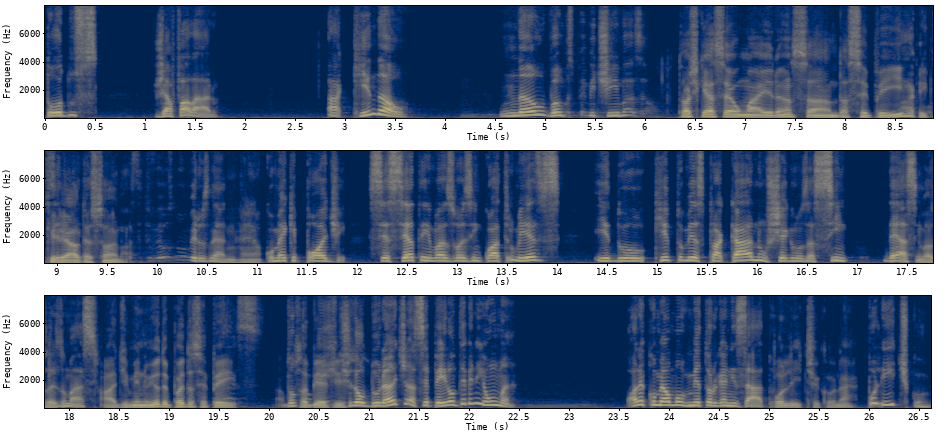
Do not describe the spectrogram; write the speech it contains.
todos já falaram. Aqui não. Não vamos permitir invasão. Tu acha que essa é uma herança da CPI Ah, e certeza. essa... Basta tu ver os números, né? Como é que pode 60 invasões em quatro meses e do quinto mês para cá não chegamos a 5, 10 invasões no máximo. Ah, diminuiu depois da CPI. Não sabia disso. Não, durante a CPI não teve nenhuma. Olha como é o movimento organizado. Político, né? Político.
